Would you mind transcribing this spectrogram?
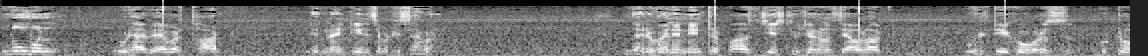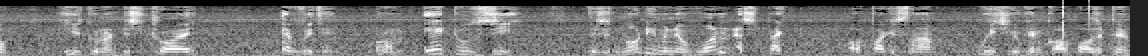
No one would have ever thought in 1977 that when an interpass GHQ General Ziaul will take over Bhutto, he's going to destroy everything from A to Z. There is not even a one aspect of Pakistan which you can call positive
